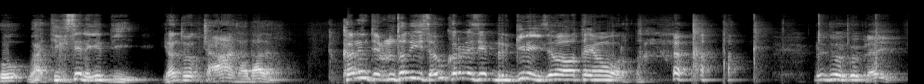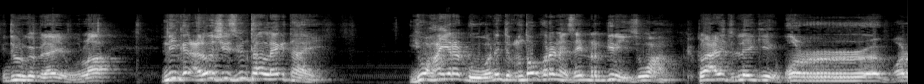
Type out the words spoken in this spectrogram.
وحتيك سنة يدي. يوم تمر كوارن هذا هذا. كان انت عم تدي سوق كرنا زي رجينا زي ما طيب ما ورط ندور كوي بلاي. ندور كوي بلاي والله. نيجي على وش اسمه تعال لقيت هاي iyo waxaan yara dhuuban inta cunto karinaysa ay dharginayso waxaan kalaacitu leegiye qor qor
